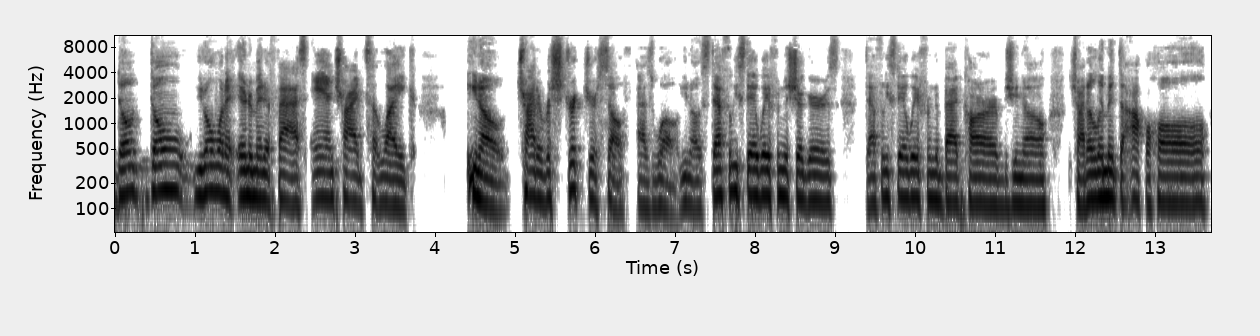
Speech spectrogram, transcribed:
Don't don't you don't want to intermittent fast and try to like you know, try to restrict yourself as well. You know, definitely stay away from the sugars, definitely stay away from the bad carbs, you know, try to limit the alcohol,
